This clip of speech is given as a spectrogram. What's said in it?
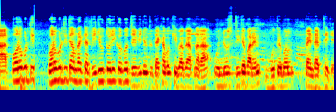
আর পরবর্তী পরবর্তীতে আমরা একটা ভিডিও তৈরি করব। যে ভিডিওতে দেখাবো কীভাবে আপনারা উইন্ডোজ দিতে পারেন বুটেবল পেন ড্রাইভ থেকে।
